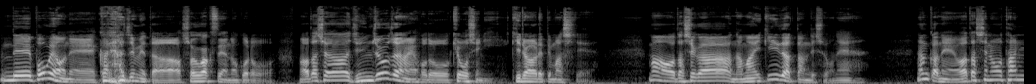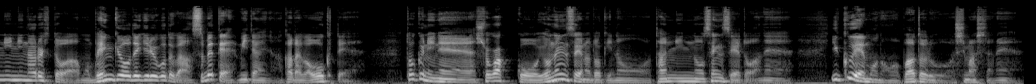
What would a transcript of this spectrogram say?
で、ポメをね、飼い始めた小学生の頃、私は尋常じゃないほど教師に嫌われてまして。まあ私が生意気だったんでしょうね。なんかね、私の担任になる人はもう勉強できることが全てみたいな方が多くて。特にね、小学校4年生の時の担任の先生とはね、幾重ものバトルをしましたね。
